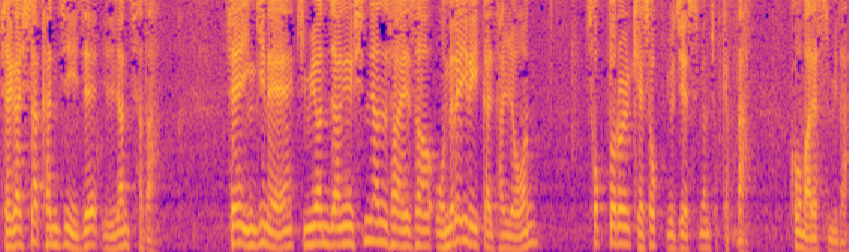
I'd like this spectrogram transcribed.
제가 시작한 지 이제 1년 차다. 제 임기 내에 김 위원장의 신년사에서 오늘의 이르기까지 달려온 속도를 계속 유지했으면 좋겠다. 고 말했습니다.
